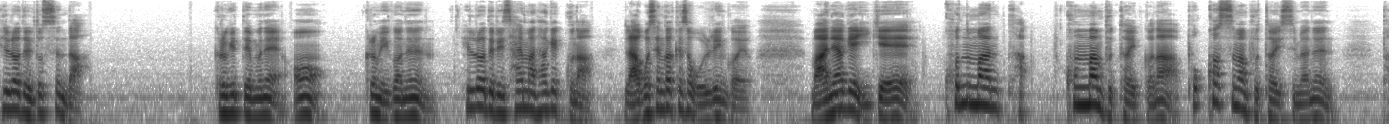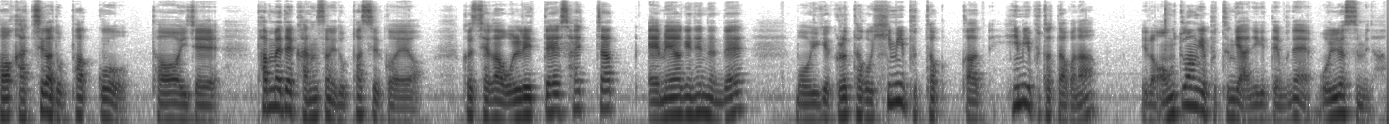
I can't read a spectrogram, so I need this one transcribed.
healer들도 쓴다. 그렇기 때문에 어 그럼 이거는 힐러들이 살만하겠구나 라고 생각해서 올린 거예요. 만약에 이게 콘만 콘만 붙어 있거나 포커스만 붙어 있으면은 더 가치가 높았고 더 이제 판매될 가능성이 높았을 거예요. 그래서 제가 올릴 때 살짝 애매하긴 했는데 뭐 이게 그렇다고 힘이 붙었가 힘이 붙었다거나 이런 엉뚱한 게 붙은 게 아니기 때문에 올렸습니다.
